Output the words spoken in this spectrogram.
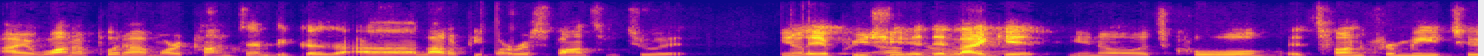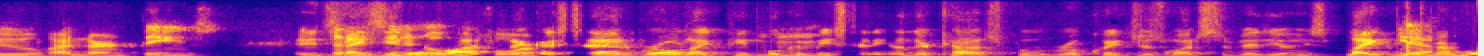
I want to put out more content because uh, a lot of people are responsive to it. You know, they appreciate it, they like it. You know, it's cool. It's fun for me too. I learned things. It's that I didn't to know watch. before. Like I said, bro, like people could Mhm. be sitting on their couch, boom, real quick, just watch the video. He's- Like Yeah. remember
